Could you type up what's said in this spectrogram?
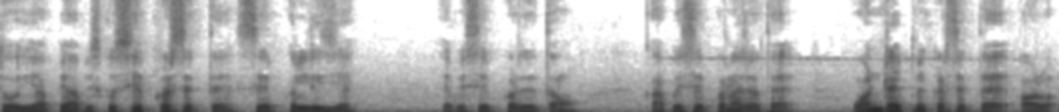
तो यहाँ पे आप इसको सेव कर सकते हैं। सेव कर लीजिए। यहाँ पे सेव कर देता हूँ। कहाँ पे सेव करना चाहता है? वन ड्राइव में कर सकता है और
